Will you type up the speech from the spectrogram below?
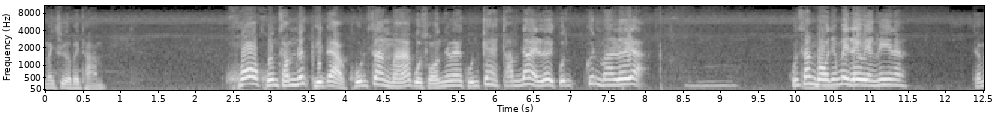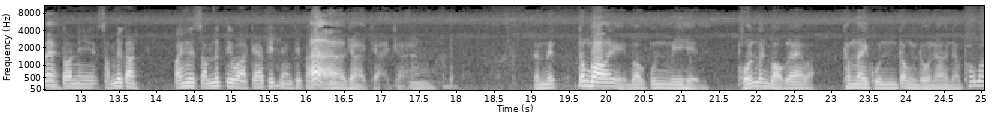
ไม่เชื่อไปถามพอคุณสำนึกผิดอะ คุณสร้างมหากุศลใช่ไหมคุณแก้กรรมได้เลย คุณขึ้นมาเลยอะคุณสร้างโบสถ์ยังไม่เร็วอย่างนี้นะใช่ไหมตอนนี้สำนึกก่อนไปให้สำนึกตีว่าแกพิษอย่างที่พาเออเออใช่ใช่ใช่อืมสำนึกต้องบอกนี่บอกคุณมีเหตุ ผลมันบอกแล้วอะทำไมคุณต้องโดนเอานะเพราะว่า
